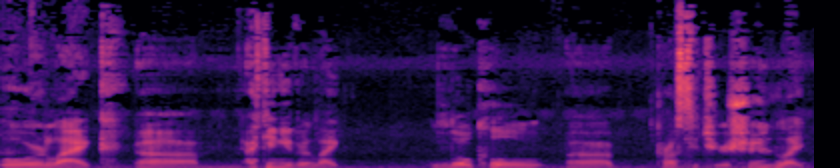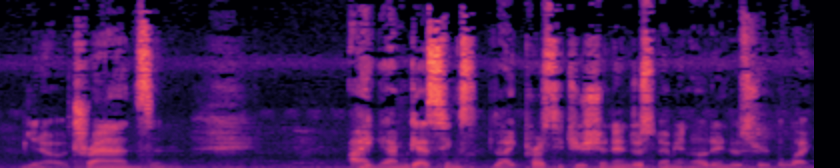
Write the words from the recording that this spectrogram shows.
or like um, I think even like local uh, prostitution, like you know, trans and I, I'm guessing like prostitution industry. I mean, not industry, but like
